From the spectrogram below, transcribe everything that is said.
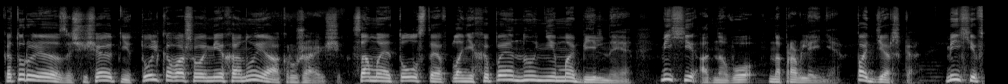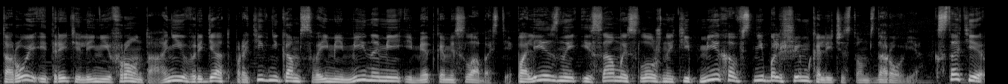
которые защищают не только вашего меха, но и окружающих. Самые толстые в плане хп, но не мобильные. Мехи одного направления. Поддержка. Мехи второй и третьей линии фронта, они вредят противникам своими минами и метками слабости. Полезный и самый сложный тип мехов с небольшим количеством здоровья. Кстати,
